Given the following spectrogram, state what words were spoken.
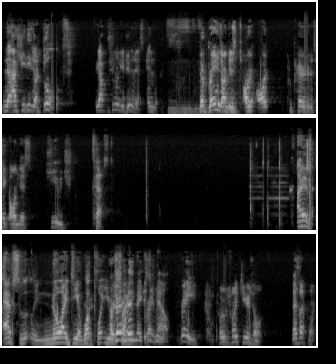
no, actually these adults, the opportunity to do this, and their brains aren't just aren't, aren't prepared to take on this huge test. I have absolutely no idea what point you I'm are trying, to make- make right now. Ray, 22 years old. That's my point.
